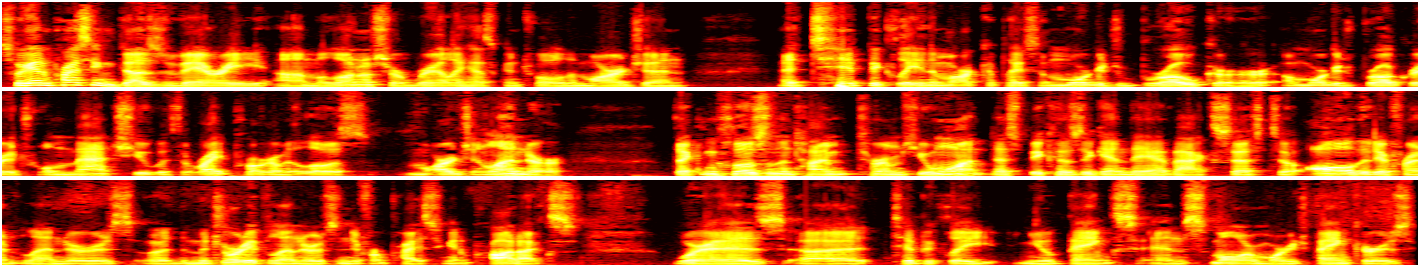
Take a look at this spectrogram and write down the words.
So again, pricing does vary. Um, a loan officer rarely has control of the margin. Uh, typically, in the marketplace, a mortgage broker, a mortgage brokerage will match you with the right program at the lowest margin lender that can close on the time terms you want. That's because again, they have access to all the different lenders or the majority of lenders and different pricing and products whereas uh, typically you know banks and smaller mortgage bankers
